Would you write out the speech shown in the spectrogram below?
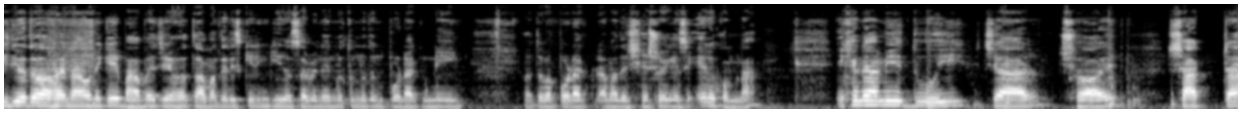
ভিডিও দেওয়া হয় না, অনেকেই ভাবে যে হয়তো আমাদের স্ক্রিন জিরো সেভেনের নতুন নতুন প্রোডাক্ট নেই, অথবা প্রোডাক্ট আমাদের শেষ হয়ে গেছে, এরকম না। এখানে আমি দুই, চার, ছয়, সাতটা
